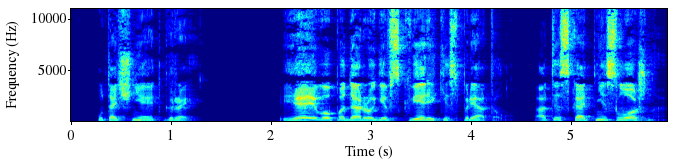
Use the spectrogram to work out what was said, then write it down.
— уточняет Грей. «Я его по дороге в скверике спрятал. Отыскать несложно».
